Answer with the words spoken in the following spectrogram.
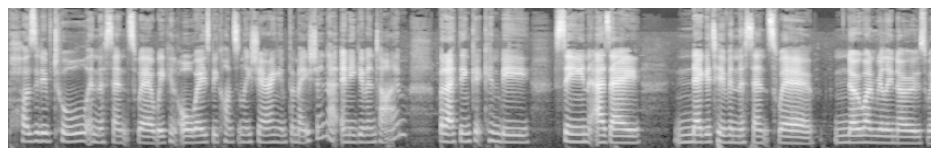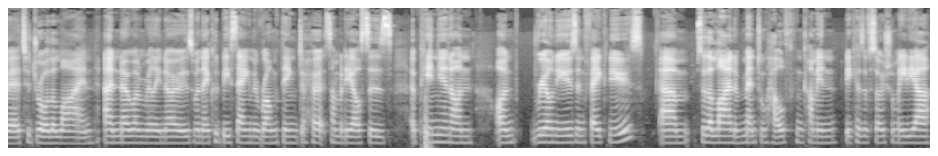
positive tool in the sense where we can always be constantly sharing information at any given time, but I think it can be seen as a negative in the sense where no one really knows where to draw the line and no one really knows when they could be saying the wrong thing to hurt somebody else's opinion on on real news and fake news. Um, so the line of mental health can come in because of social media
